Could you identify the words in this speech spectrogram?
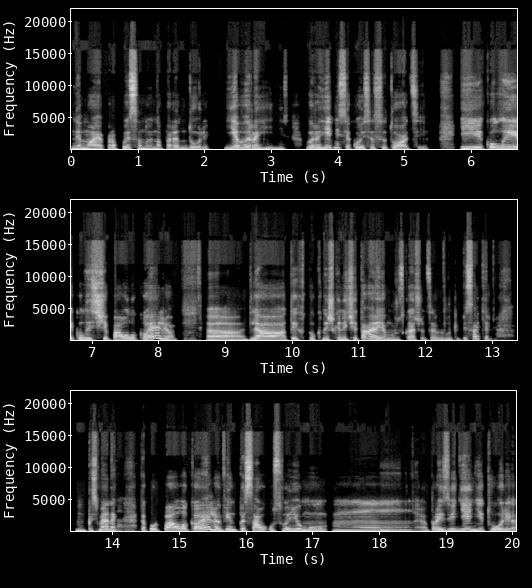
немає прописаної наперед долі. Є вирогідність, вирогідність якоїсь ситуації. І коли колись ще Пауло Коельо, е, для тих, хто книжки не читає, я можу сказати, що це великий писатель, письменник. Так. От, Пауло Коельо, він писав у своєму произведенні, творі,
